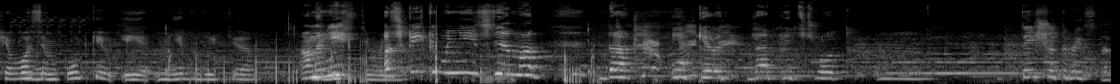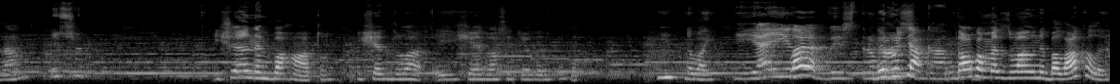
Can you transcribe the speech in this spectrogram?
Ще 8 кубків і мені дадуть. е, А мені, 200 а мені. скільки мені ще на да, кубків 500? 1300, да? І ще небагато. І ще, два, і ще 21 кубок. Давай. Я Ладно, быстро Друзі, довго ми з вами не балакали.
